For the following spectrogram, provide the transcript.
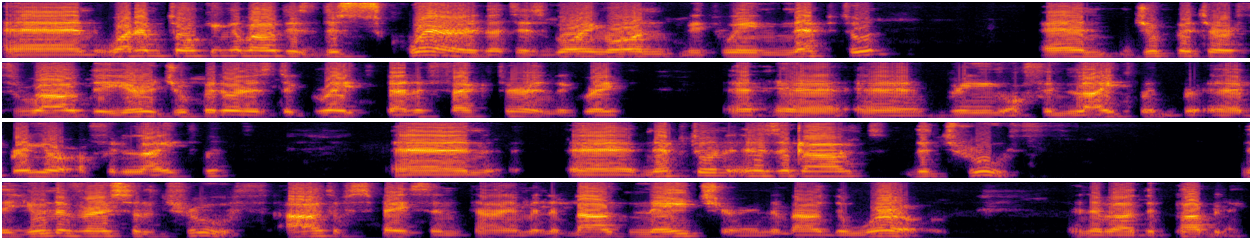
And what I'm talking about is the square that is going on between Neptune and Jupiter throughout the year. Jupiter is the great benefactor and the great uh, uh, uh, bringing of enlightenment, uh, bringer of enlightenment. And uh, Neptune is about the truth, the universal truth out of space and time, and about nature, and about the world, and about the public.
